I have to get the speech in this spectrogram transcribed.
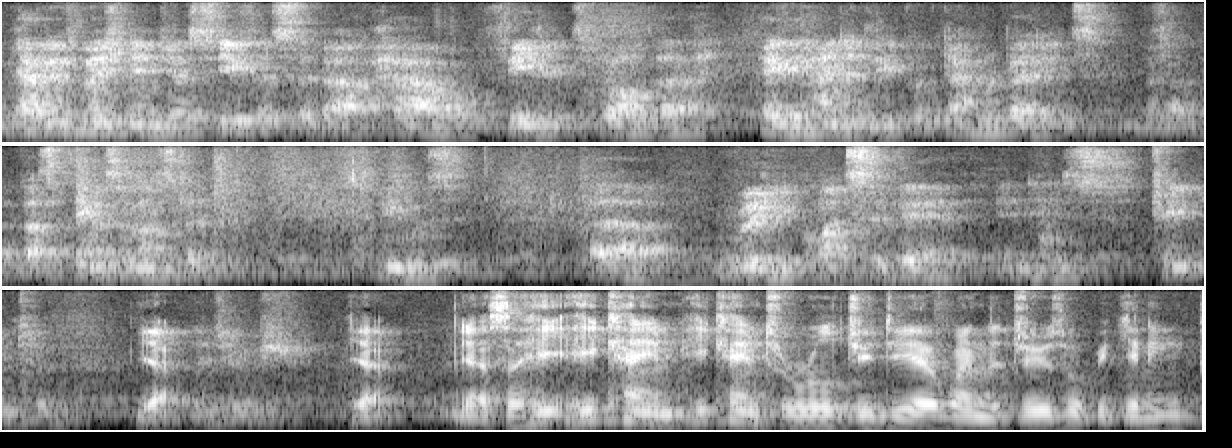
We have information in Josephus about how Felix rather heavy-handedly put down rebellions. That's, I think that's an understatement. He was uh, really quite severe in his treatment of yeah. the Jewish. Yeah, yeah. So he, he came he came to rule Judea when the Jews were beginning,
